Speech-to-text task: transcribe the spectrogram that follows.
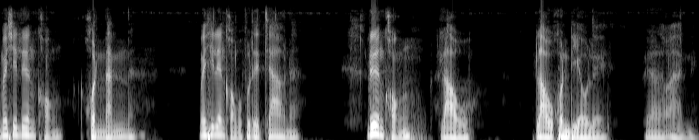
ไม่ใช่เรื่องของคนนั้นนะไม่ใช่เรื่องของพระพุทธเจ้านะ เรื่องของเรา เราคนเดียวเลย เวลาเราอ่านเนี่ย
